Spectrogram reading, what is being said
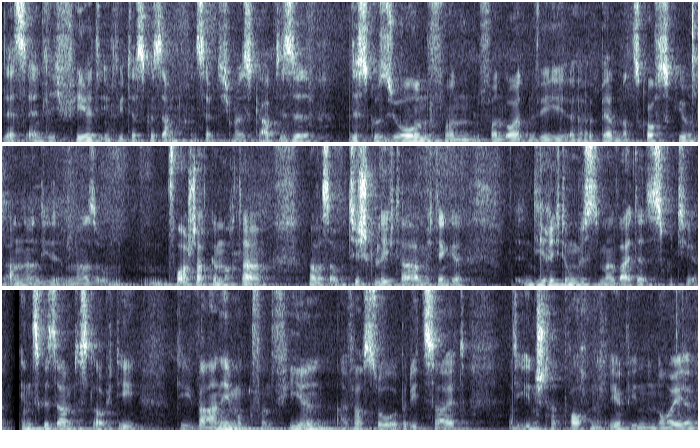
letztendlich fehlt irgendwie das Gesamtkonzept. Ich meine, es gab diese Diskussion von, von Leuten wie äh, Bernd Matzkowski und anderen, die immer so einen Vorschlag gemacht haben, mal was auf den Tisch gelegt haben. Ich denke, in die Richtung müsste man weiter diskutieren. Insgesamt ist, glaube ich, die, die Wahrnehmung von vielen einfach so über die Zeit, die Innenstadt braucht irgendwie eine neue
